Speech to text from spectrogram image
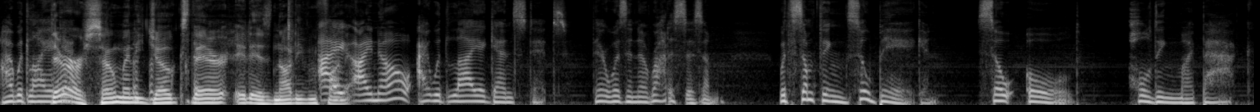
I would lie There again- are so many jokes there. It is not even funny. I, I know. I would lie against it. There was an eroticism with something so big and so old holding my back,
